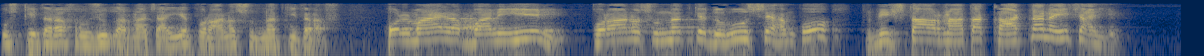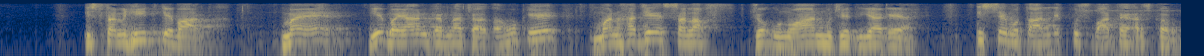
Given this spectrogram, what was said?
اس کی طرف رجوع کرنا چاہیے قرآن و سنت کی طرف۔ علماء ربانیین، قرآن و سنت کے دروس سے ہم کو رشتہ اور ناتا کاٹنا نہیں چاہیے۔ اس تمہید کے بعد میں یہ بیان کرنا چاہتا ہوں کہ منہج سلف جو عنوان مجھے دیا گیا ہے، اس سے متعلق کچھ باتیں عرض کروں۔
